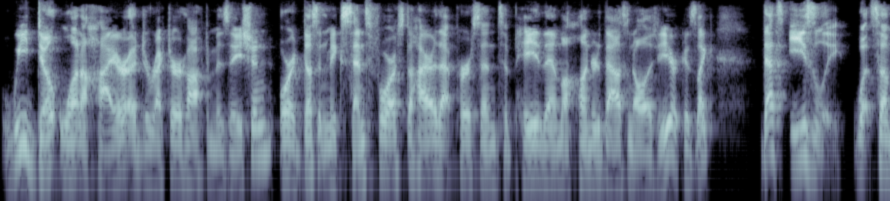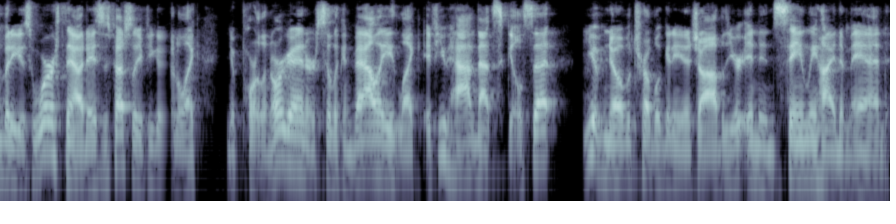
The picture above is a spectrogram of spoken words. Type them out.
we don't want to hire a director of optimization, or it doesn't make sense for us to hire that person to pay them $100,000 a year, because like that's easily what somebody is worth nowadays, especially if you go to like you know, Portland, Oregon or Silicon Valley. Like if you have that skill set, you have no trouble getting a job. You're in insanely high demand.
